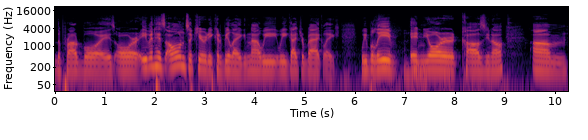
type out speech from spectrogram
the proud boys or even his own security could be like nah we we got your back. Like we believe in Mhm. your cause you know? Um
